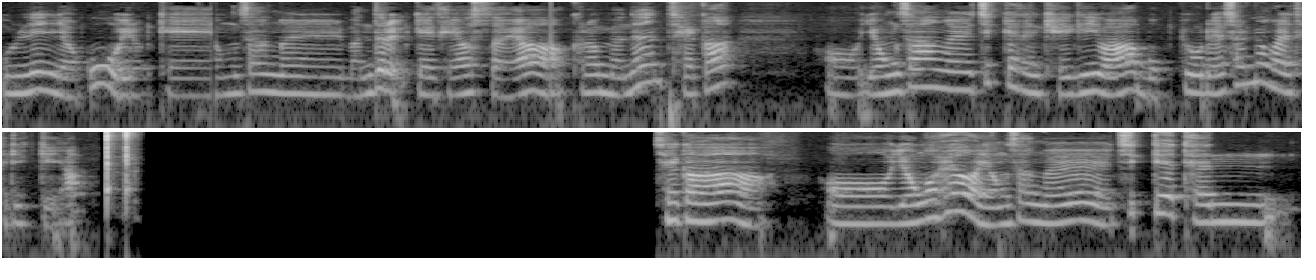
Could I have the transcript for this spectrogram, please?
올리려고 이렇게 영상을 만들게 되었어요. 그러면은 제가 어, 영상을 찍게 된 계기와 목표를 설명을 드릴게요. 제가 어, 영어 회화 영상을 찍게 된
